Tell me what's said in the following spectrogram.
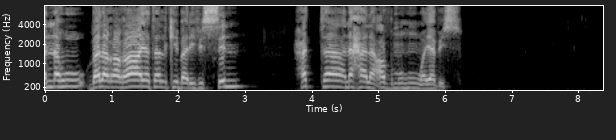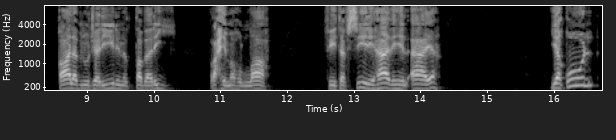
أنه بلغ غاية الكبر في السن حتى نحل عظمه ويبس. قال ابن جرير الطبري رحمه الله في تفسير هذه الآية يقول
